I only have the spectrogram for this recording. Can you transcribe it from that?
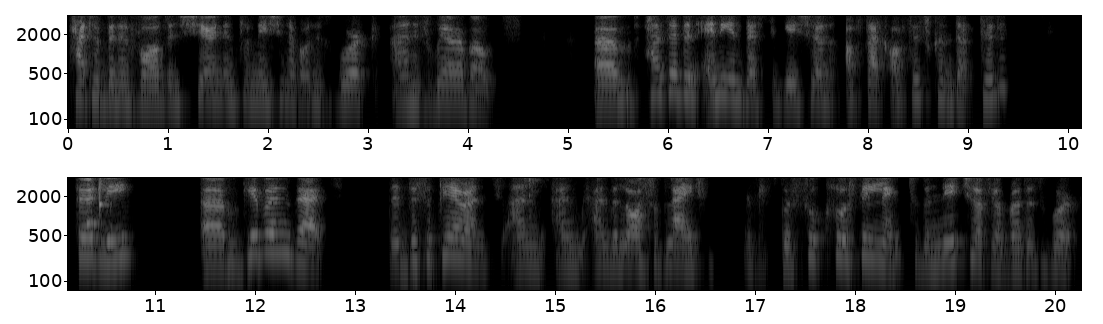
had to have been involved in sharing information about his work and his whereabouts. Um, has there been any investigation of that office conducted? Thirdly, um, given that the disappearance and, and, and the loss of life is, was so closely linked to the nature of your brother's work,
